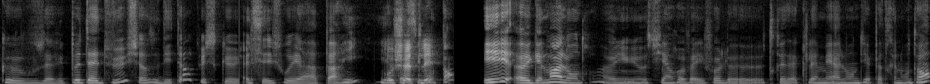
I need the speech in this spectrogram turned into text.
que vous avez peut-être vue, chers auditeurs, puisqu'elle s'est jouée à Paris. Il y a Au Châtelet. Et euh, également à Londres. Il y a eu aussi un revival euh, très acclamé à Londres il n'y a pas très longtemps.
